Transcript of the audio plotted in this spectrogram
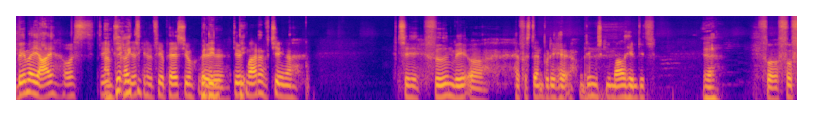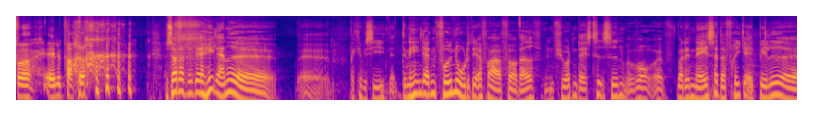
hvem er jeg også? Det er Jamen, ikke det er sikkert, jeg rigtigt. skal have det til at passe jo. Men det- øh, det er jo det- ikke mig, der fortjener til føden ved at have forstand på det her. Men det er måske meget heldigt Ja. for, for, for alle parter. Men så er der det der helt andet, øh, øh, hvad kan vi sige, den, den helt anden fodnote derfra for hvad, en 14 dages tid siden, hvor øh, var det NASA, der frigav et billede øh,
